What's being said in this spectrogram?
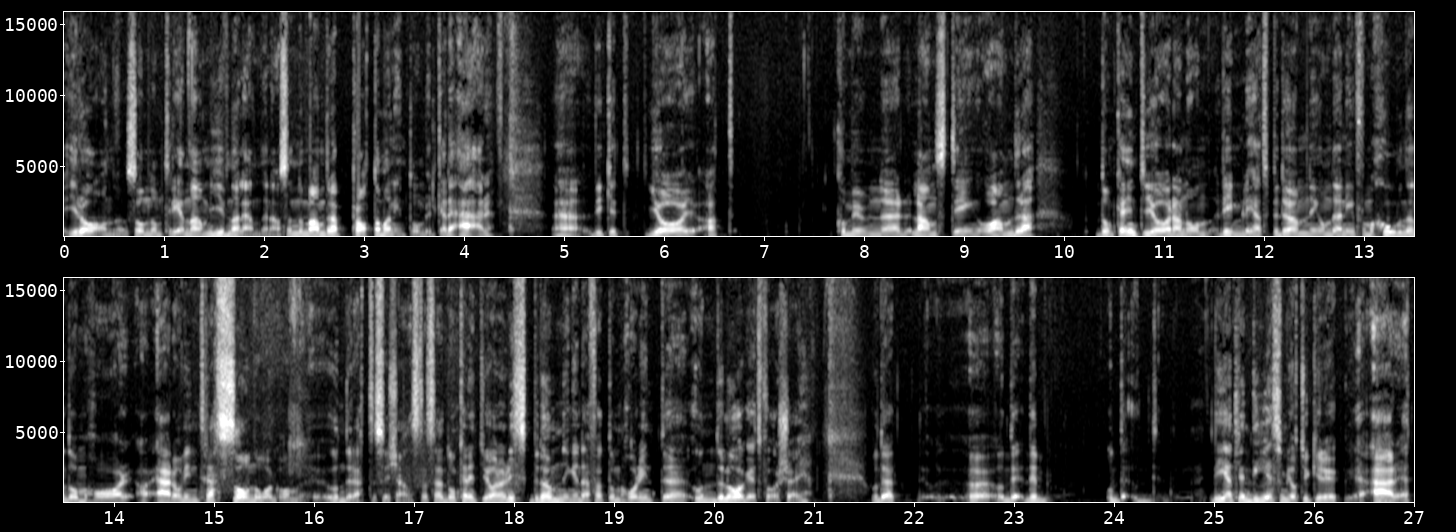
Iran som de tre namngivna länderna. Sen de andra pratar man inte om vilka det är. Eh, vilket gör att kommuner, landsting och andra de kan inte göra någon rimlighetsbedömning om den informationen de har är av intresse av någon underrättelsetjänst. Alltså de kan inte göra en riskbedömning därför att de har inte underlaget för sig. Och det, eh, och det, det, och det, det är egentligen det som jag tycker är ett,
